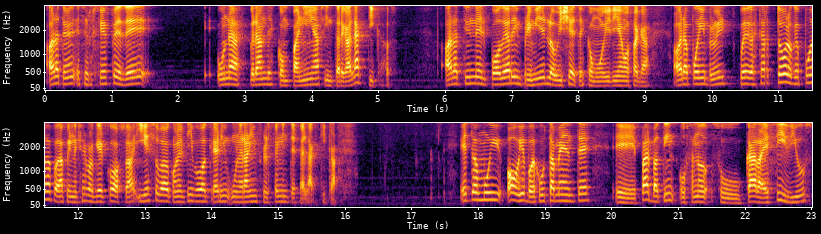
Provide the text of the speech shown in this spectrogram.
ahora también es el jefe de unas grandes compañías intergalácticas. Ahora tiene el poder de imprimir los billetes, como diríamos acá. Ahora puede imprimir, puede gastar todo lo que pueda para financiar cualquier cosa y eso con el tiempo va a crear una gran inflación intergaláctica. Esto es muy obvio porque justamente eh, Palpatine, usando su cara de Sidious,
